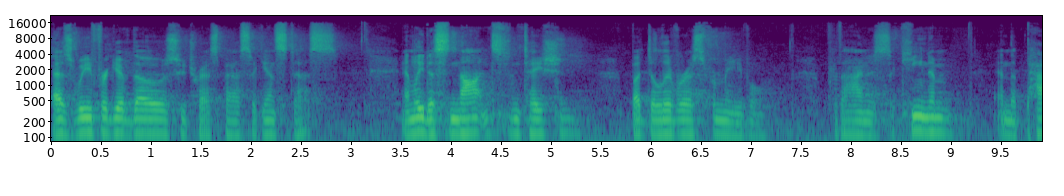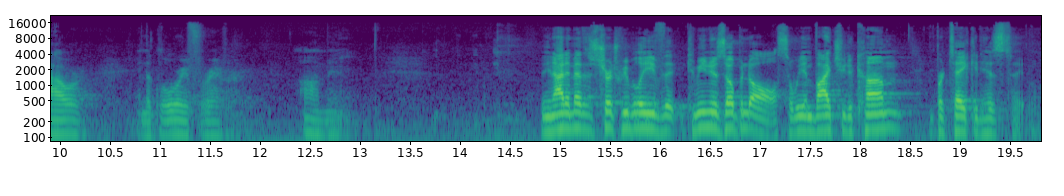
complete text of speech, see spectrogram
as we forgive those who trespass against us. And lead us not into temptation, but deliver us from evil. For thine is the kingdom, and the power, and the glory forever. Amen the United Methodist Church, we believe that communion is open to all. So we invite you to come partake in his table.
